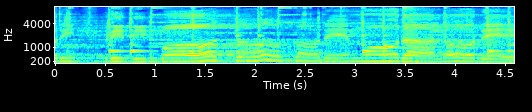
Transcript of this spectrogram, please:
করি হৃদি পত করে মোরালরে।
